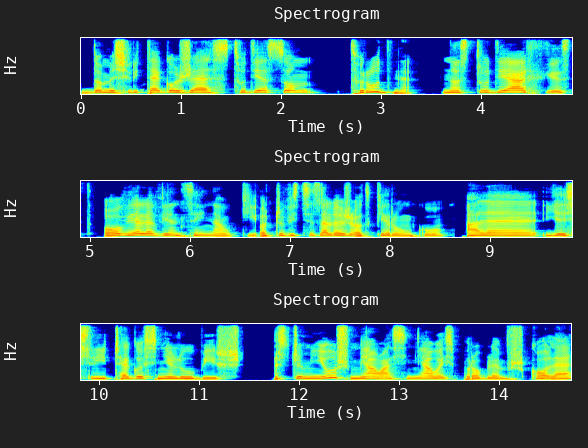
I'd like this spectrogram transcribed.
do myśli tego, że studia są trudne. Na studiach jest o wiele więcej nauki. Oczywiście zależy od kierunku, ale jeśli czegoś nie lubisz, z czym już miałaś, miałeś problem w szkole,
